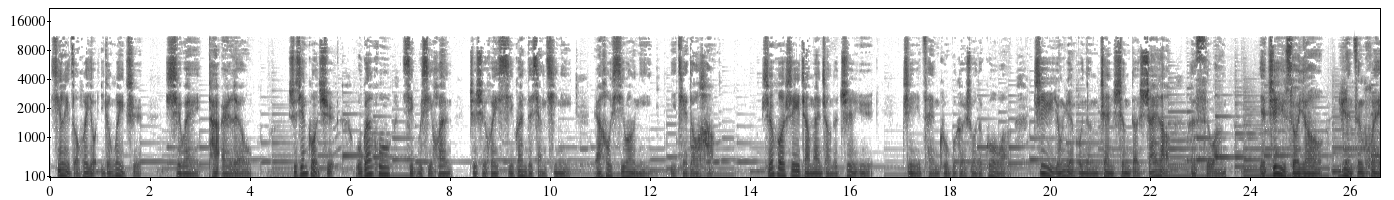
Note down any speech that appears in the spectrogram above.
心里总会有一个位置，是为他而留。时间过去，无关乎喜不喜欢。只是会习惯的想起你，然后希望你一切都好。生活是一场漫长的治愈，治愈残酷不可说的过往，治愈永远不能战胜的衰老和死亡，也治愈所有怨憎会、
